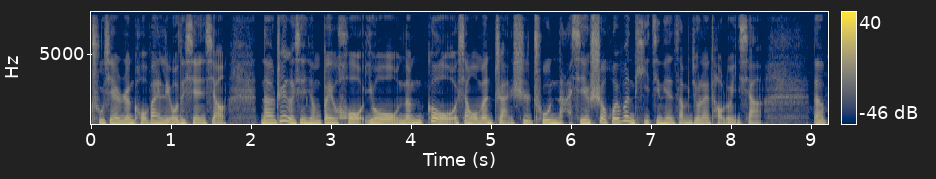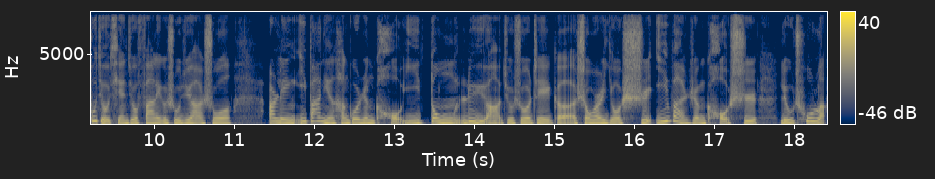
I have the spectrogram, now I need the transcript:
出现人口外流的现象。那这个现象背后又能够向我们展示出哪些社会问题？今天咱们就来讨论一下。那不久前就发了一个数据啊，说二零一八年韩国人口移动率啊，就说这个首尔有十一万人口是流出了。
